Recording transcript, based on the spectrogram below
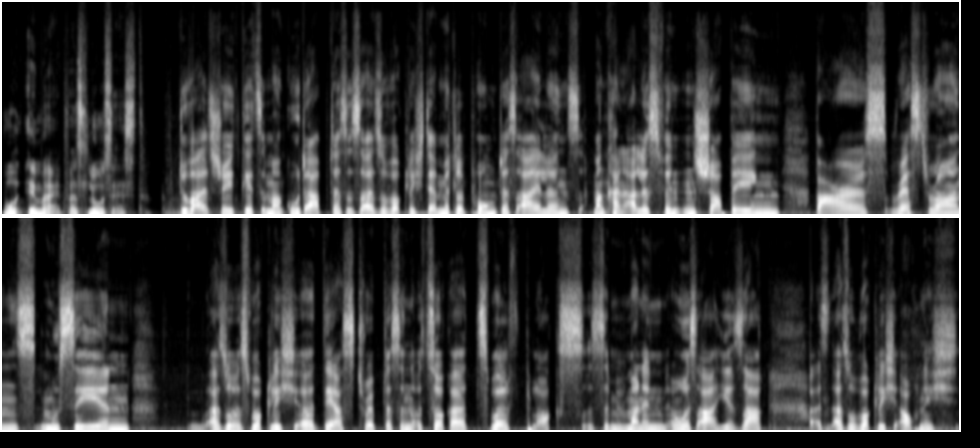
wo immer etwas los ist. Duval Street geht es immer gut ab. Das ist also wirklich der Mittelpunkt des Islands. Man kann alles finden: Shopping, Bars, Restaurants, Museen. Also ist wirklich äh, der Strip. Das sind circa zwölf Blocks, wie man in den USA hier sagt. Also wirklich auch nicht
